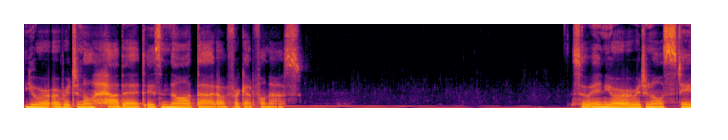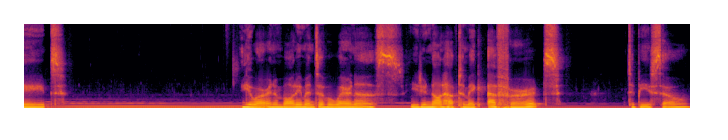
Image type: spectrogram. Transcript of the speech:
your original habit is not that of forgetfulness. So, in your original state, you are an embodiment of awareness. You do not have to make effort to be so.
